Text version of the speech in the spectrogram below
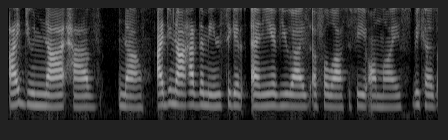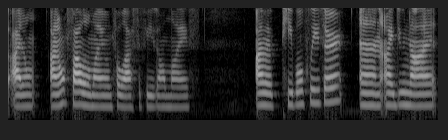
I do not have no, I do not have the means to give any of you guys a philosophy on life because I don't I don't follow my own philosophies on life. I'm a people pleaser and I do not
